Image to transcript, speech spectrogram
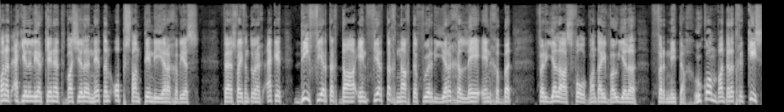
vandat ek julle leer ken het, was julle net in opstand teen die Here gewees. Vers 25. Ek het die 40 dae en 40 nagte voor die Here gelê en gebid vir julle as volk, want hy wou julle vernietig. Hoekom? Want hulle het gekies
